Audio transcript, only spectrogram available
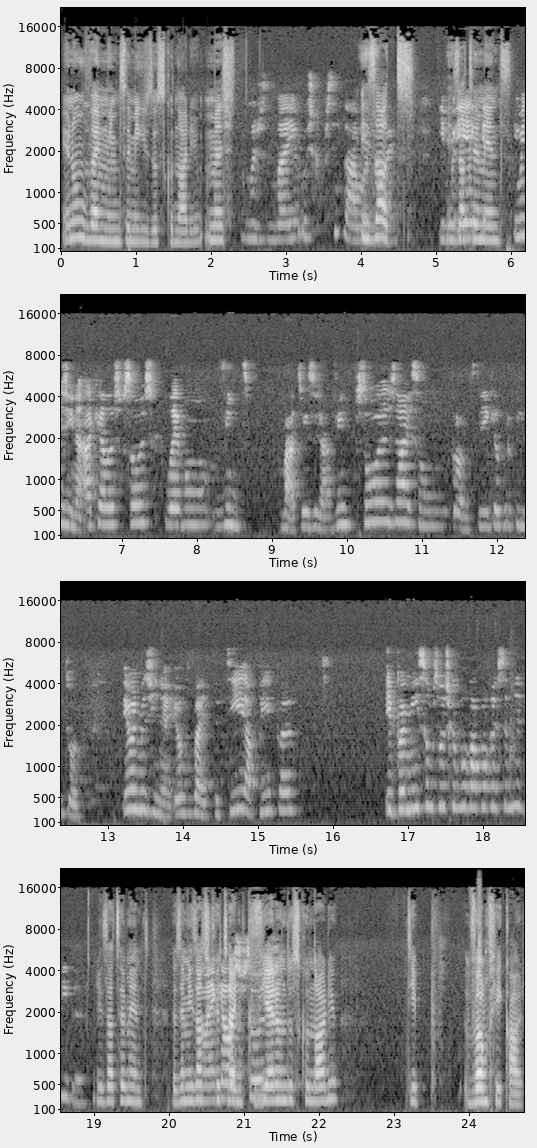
Eu não levei muitos amigos do secundário, mas Mas veio os que precisavam. não é? exato, E- e é que- exatamente. imagina, há aquelas pessoas que levam 20, vá, tu vais já, 20 pessoas, ai, são, pronto, tem aquele grupinho todo. Eu imagina, eu levei a ti, à Pipa, e para mim são pessoas que eu vou levar para o resto da minha vida. Exatamente. As amizades é que eu tenho que pessoas- vieram do secundário, tipo, vão ficar.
